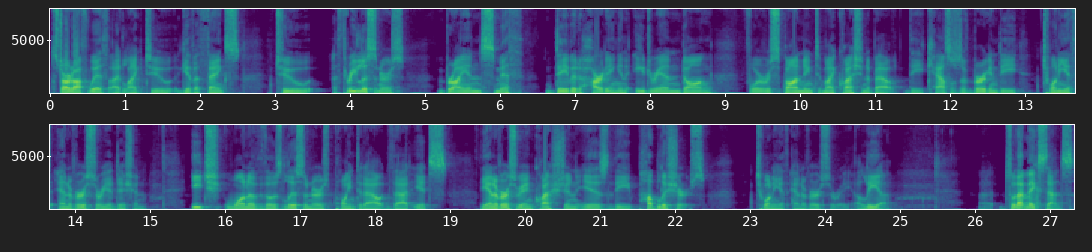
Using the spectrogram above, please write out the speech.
To start off with, I'd like to give a thanks to three listeners Brian Smith, David Harding, and Adrienne Dong for responding to my question about the Castles of Burgundy 20th Anniversary Edition each one of those listeners pointed out that it's the anniversary in question is the publisher's 20th anniversary, Alea. Uh, so that makes sense,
